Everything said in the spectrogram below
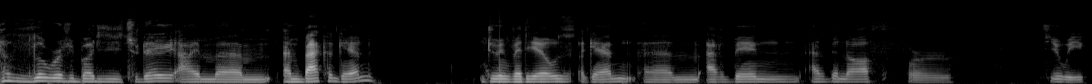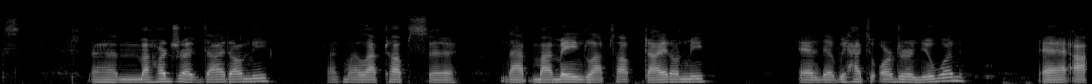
Hello everybody. Today I'm um, I'm back again doing videos again. Um, I've been I've been off for a few weeks. Um, my hard drive died on me. Like my laptop's uh, that my main laptop died on me and uh, we had to order a new one. Uh, I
